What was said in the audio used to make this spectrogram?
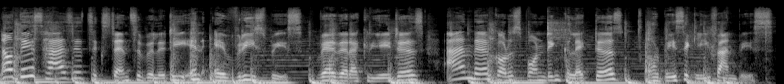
Now, this has its extensibility in every space where there are creators and their corresponding collectors, or basically fan base.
